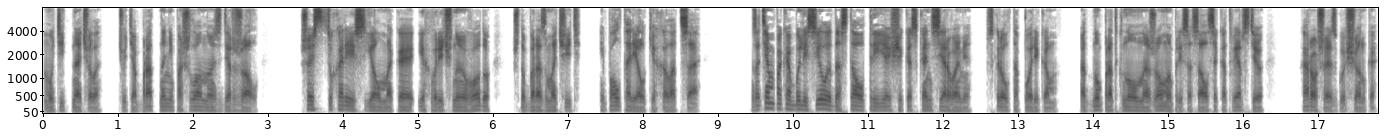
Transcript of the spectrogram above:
Мутить начало, чуть обратно не пошло, но сдержал. Шесть сухарей съел, макая их в речную воду, чтобы размочить, и пол тарелки холодца. Затем, пока были силы, достал три ящика с консервами, вскрыл топориком. Одну проткнул ножом и присосался к отверстию. Хорошая сгущенка.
